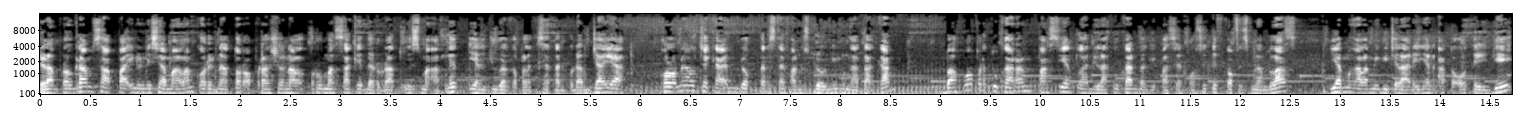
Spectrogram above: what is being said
Dalam program Sapa Indonesia Malam, Koordinator Operasional Rumah Sakit Darurat Wisma Atlet yang juga Kepala Kesehatan Kodam Jaya, Kolonel CKM Dr. Stefanus Doni mengatakan bahwa pertukaran pasien telah dilakukan bagi pasien positif COVID-19 yang mengalami gejala ringan atau OTG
